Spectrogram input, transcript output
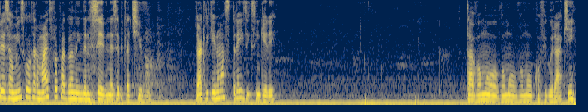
Impressão minha que colocaram mais propaganda ainda nesse, nesse aplicativo. Já cliquei numas três aqui sem querer. Tá, vamos, vamos, vamos configurar aqui.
